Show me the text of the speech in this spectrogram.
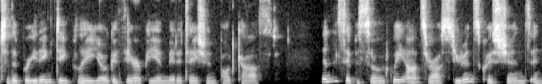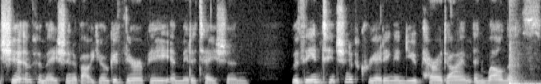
to the Breathing Deeply Yoga Therapy and Meditation podcast. In this episode, we answer our students' questions and share information about yoga therapy and meditation with the intention of creating a new paradigm in wellness.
